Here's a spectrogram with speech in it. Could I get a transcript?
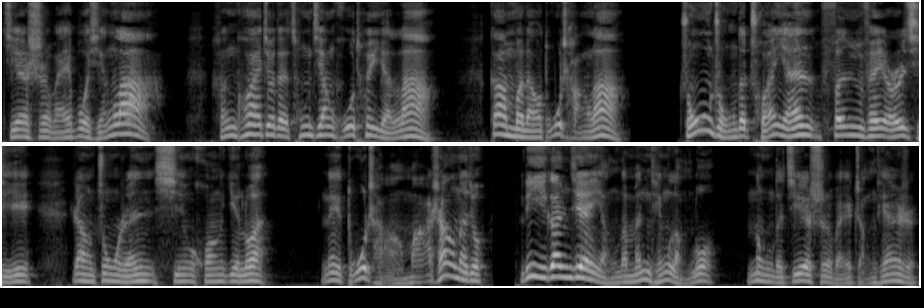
街市委不行啦，很快就得从江湖退隐啦，干不了赌场啦。种种的传言纷飞而起，让众人心慌意乱。那赌场马上呢就立竿见影的门庭冷落，弄得街市委整天是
